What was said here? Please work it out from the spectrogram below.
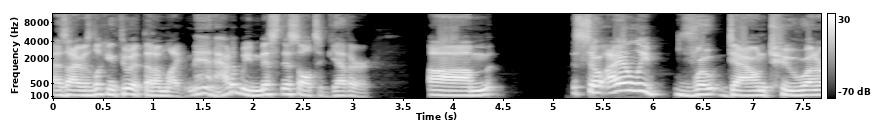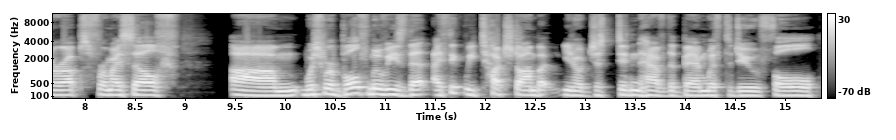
as I was looking through it that I'm like, man, how did we miss this altogether? Um, so I only wrote down two runner-ups for myself um, which were both movies that I think we touched on, but you know, just didn't have the bandwidth to do full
